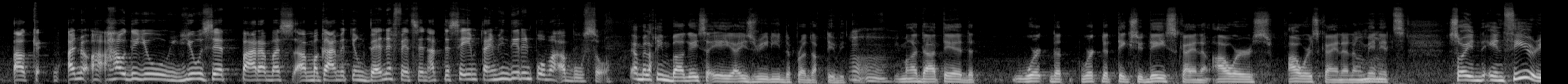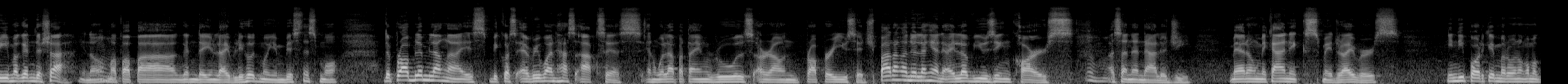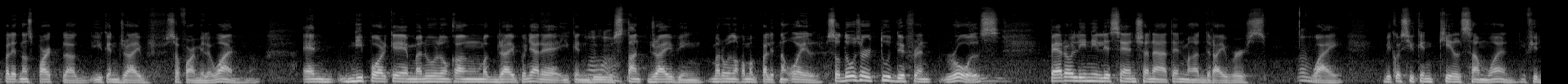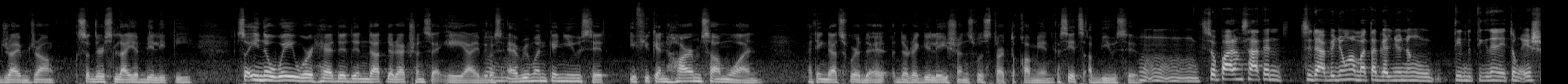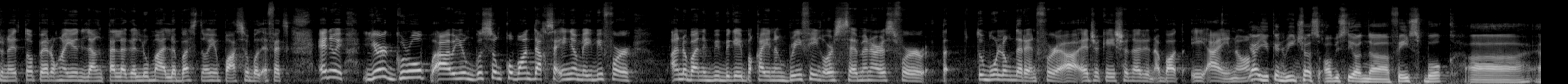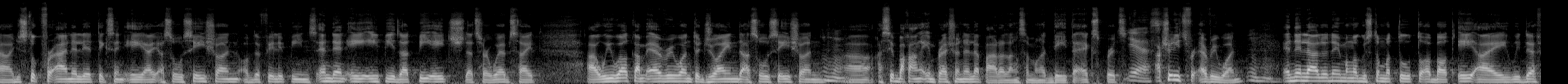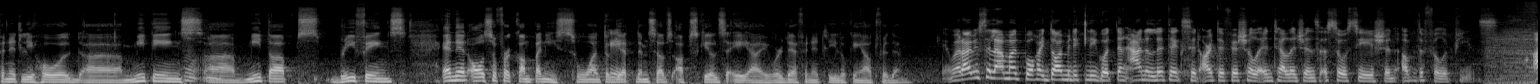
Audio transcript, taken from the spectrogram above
Okay, ano, how do you use it para mas ah, magamit yung benefits and at the same time, hindi rin po maabuso? Yeah, malaking bagay sa AI is really the productivity. Yung mga dati that work that work that takes you days kaya ng hours, hours kaya na ng minutes. So in in theory maganda siya, you know, mapapaganda yung livelihood mo, yung business mo. The problem lang nga is because everyone has access and wala pa tayong rules around proper usage. Parang ano lang yan, I love using cars as an analogy. Merong mechanics, may drivers. Hindi porke marunong ka magpalit ng spark plug, you can drive sa Formula 1. No? And hindi porke marunong kang mag-drive, kunyari, you can do stunt driving, marunong ka magpalit ng oil. So those are two different roles, pero linilisensya natin mga drivers. Why? Because you can kill someone if you drive drunk. So there's liability. So in a way, we're headed in that direction sa AI because everyone can use it. If you can harm someone, I think that's where the, the regulations will start to come in kasi it's abusive. Mm, So parang sa atin, sinabi nyo nga matagal nyo nang tinitignan itong issue na ito pero ngayon lang talaga lumalabas no, yung possible effects. Anyway, your group, uh, yung gustong kumontak sa inyo maybe for, ano ba, nagbibigay ba kayo ng briefing or seminars for, tumulong na rin for uh, education na rin about AI, no? Yeah, you can reach us obviously on uh, Facebook. Uh, uh, just look for Analytics and AI Association of the Philippines and then aap.ph, that's our website. Uh, we welcome everyone to join the association uh, kasi baka ang impression nila para lang sa mga data experts. Yes. Actually, it's for everyone. And then lalo na yung mga gusto matuto about AI, we definitely hold uh, meetings, uh, meetups, briefings, and then also for companies who want Okay. to get themselves upskilled sa AI, we're definitely looking out for them. Okay, Maraming salamat po kay Dominic Ligot ng Analytics and Artificial Intelligence Association of the Philippines.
